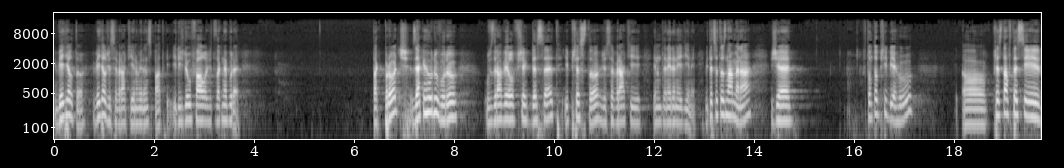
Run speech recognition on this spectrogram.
Věděl to. Věděl, že se vrátí jenom jeden zpátky, i když doufal, že to tak nebude. Tak proč, z jakého důvodu uzdravil všech deset i přesto, že se vrátí jenom ten jeden jediný. Víte, co to znamená? Že v tomto příběhu představte si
